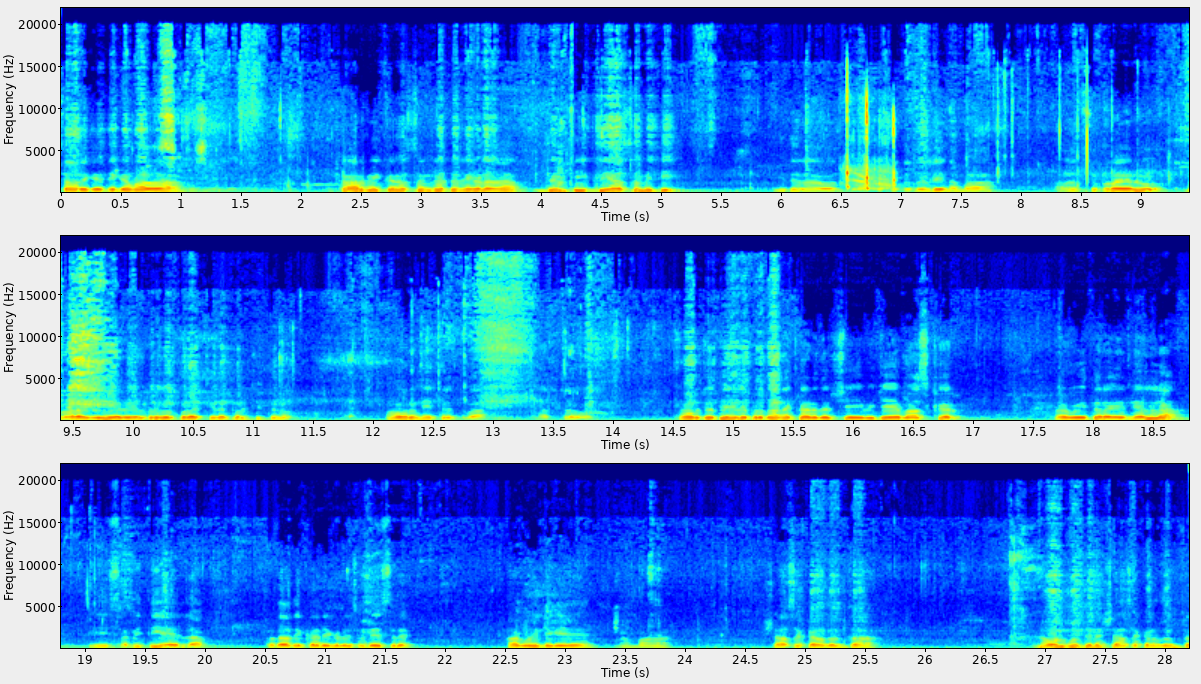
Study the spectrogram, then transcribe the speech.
ಸಾರಿಗೆ ನಿಗಮದ ಕಾರ್ಮಿಕ ಸಂಘಟನೆಗಳ ಜಂಟಿ ಕ್ರಿಯಾ ಸಮಿತಿ. ಇದರ ಒಂದು ನೇತೃತ್ವದಲ್ಲಿ ನಮ್ಮ ಅನಂತ ಸುಬ್ಬರಾಯರು ಬಹಳ ಹಿರಿಯರು, ಎಲ್ರಿಗೂ ಕೂಡ ಚಿರಪರಿಚಿತರು. ಅವರ ನೇತೃತ್ವ ಮತ್ತು ಅವರ ಜೊತೆಯಲ್ಲಿ ಪ್ರಧಾನ ಕಾರ್ಯದರ್ಶಿ ವಿಜಯ ಭಾಸ್ಕರ್ ಹಾಗೂ ಇತರ ಇನ್ನೆಲ್ಲ ಈ ಸಮಿತಿಯ ಎಲ್ಲ ಪದಾಧಿಕಾರಿಗಳ ಸದಸ್ಯರೇ ಹಾಗೂ ಇಲ್ಲಿಗೆ ನಮ್ಮ ಶಾಸಕರಾದಂಥ ನವಲಗುಂದಿನ ಶಾಸಕರಾದಂಥ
